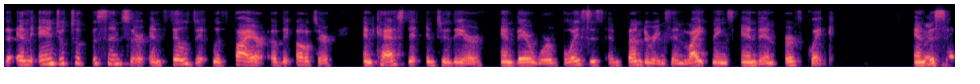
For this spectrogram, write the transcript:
the, and the angel took the censer and filled it with fire of the altar and cast it into the earth. And there were voices and thunderings and lightnings and an earthquake. And the seven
